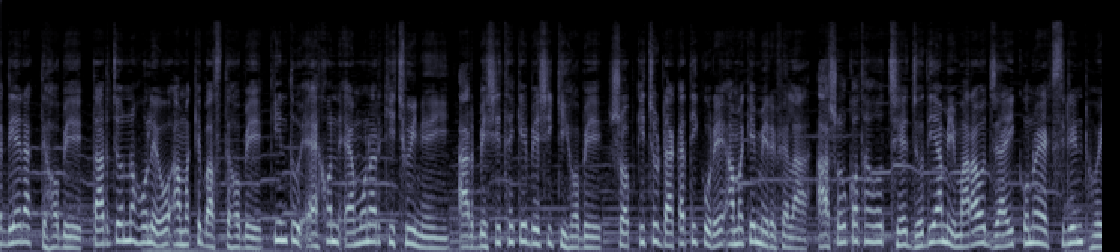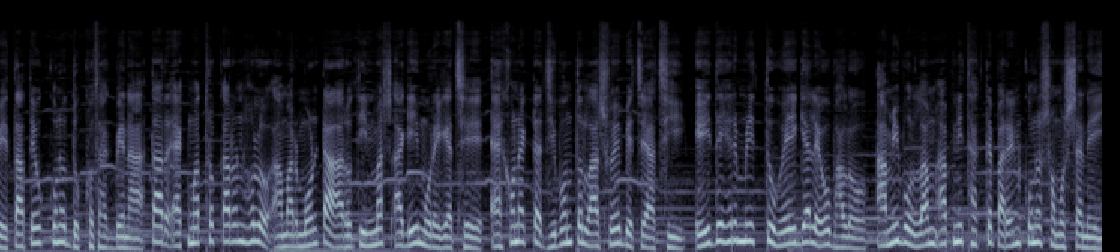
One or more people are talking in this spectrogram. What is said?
আগলে রাখতে হবে, তার জন্য হলেও আমাকে বাঁচতে হবে। কিন্তু এখন এমন আর কিছুই নেই। আর বেশি থেকে বেশি কি হবে? সবকিছু ডাকাতি করে আমাকে মেরে ফেলা। আসল কথা হচ্ছে, যদি আমি মারাও যাই কোনো অ্যাক্সিডেন্ট হয়ে, তাতেও কোনো দুঃখ থাকবে না। তার একমাত্র কারণ হলো, আমার মনটা আরও তিন মাস আগেই মরে গেছে। এখন একটা জীবন্ত লাশ হয়ে বেঁচে আছি। এই দেহের মৃত্যু হয়ে গেলেও ভালো। আমি বললাম, আপনি থাকতে পারেন, কোনো সমস্যা নেই।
